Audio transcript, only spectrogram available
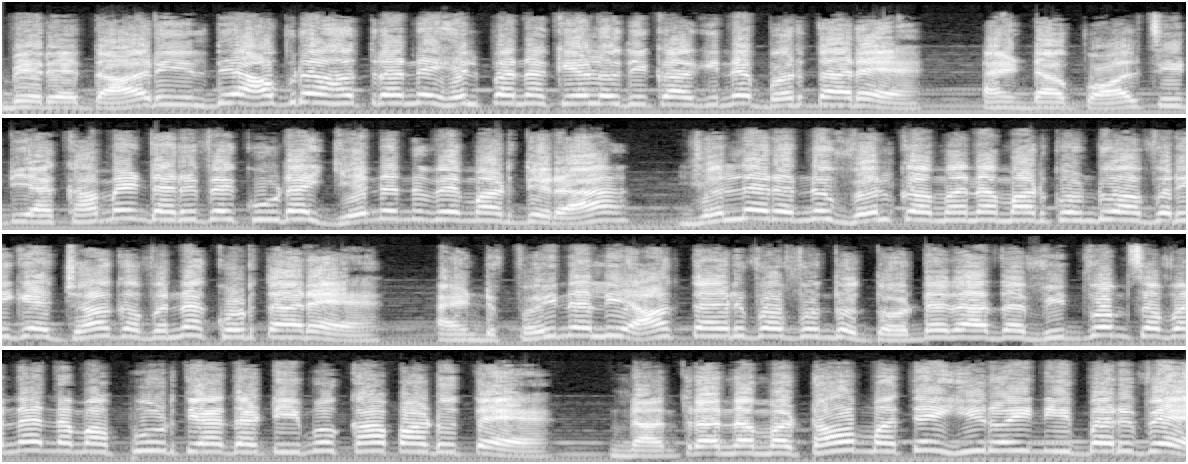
ಬೇರೆ ದಾರಿ ಇಲ್ದೆ ಅವರ ಹತ್ರನೇ ಹೆಲ್ಪ್ ಅನ್ನ ಕೇಳೋದಿಕ್ಕಾಗಿನೇ ಬರ್ತಾರೆ. ಅಂಡ್ ಆ ಬಾಲ್ ಸಿಟಿಯ ಕಮಾಂಡರ್ವೇ ಕೂಡ ಏನನ್ನುವೆ ಮಾಡ್ತೀರಾ? ಎಲ್ಲರನ್ನು ವೆಲ್ಕಮ್ ಅನ್ನ ಮಾಡ್ಕೊಂಡು ಅವರಿಗೆ ಜಾಗವನ್ನ ಕೊಡ್ತಾರೆ. ಅಂಡ್ ಫೈನಲಿ ಆಗ್ತಾ ಇರುವ ಒಂದು ದೊಡ್ಡದಾದ ವಿಧ್ವಂಸವನ್ನ ನಮ್ಮ ಪೂರ್ತಿಯಾದ ಟೀಮು ಕಾಪಾಡುತ್ತೆ. ನಂತರ ನಮ್ಮ ಟಾಮ್ ಮತ್ತೆ ಹೀರೋಯಿನ್ ಇಬ್ಬರುವೆ.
